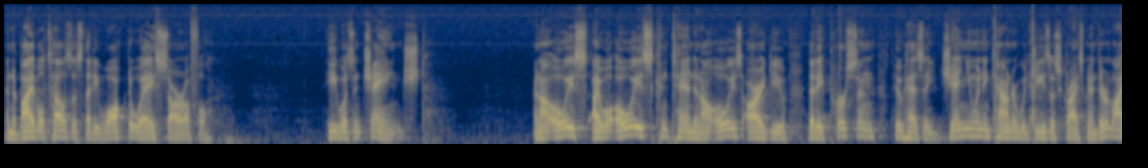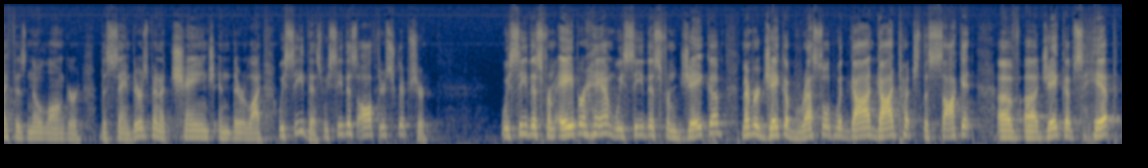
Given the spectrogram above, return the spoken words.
And the Bible tells us that he walked away sorrowful. He wasn't changed. And I, always, I will always contend and I'll always argue that a person who has a genuine encounter with Jesus Christ, man, their life is no longer the same. There's been a change in their life. We see this. We see this all through Scripture. We see this from Abraham. We see this from Jacob. Remember, Jacob wrestled with God. God touched the socket of uh, Jacob's hip.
